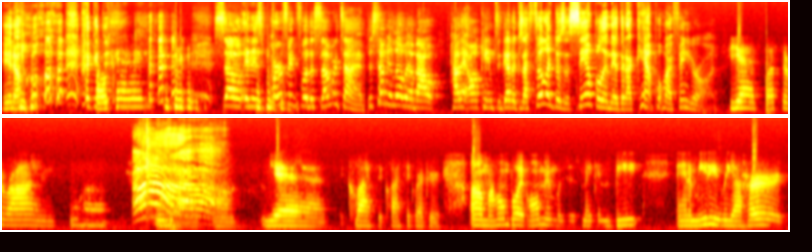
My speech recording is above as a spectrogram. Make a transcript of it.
you know. Could just- Okay. so and it's perfect for the summertime. Just tell me a little bit about how that all came together because I feel like there's a sample in there that I can't put my finger on. yes, Busta Rhymes. Uh-huh. Ah! Um, yeah, classic, classic record. Um, my homeboy Omen was just making the beat, and immediately I heard,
